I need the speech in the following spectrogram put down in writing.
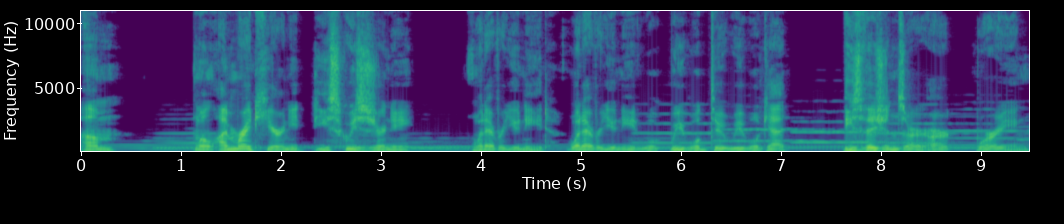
Um well, I'm right here and he, he squeezes your knee. Whatever you need. Whatever you need, we'll, we will do. We will get. These visions are, are worrying.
